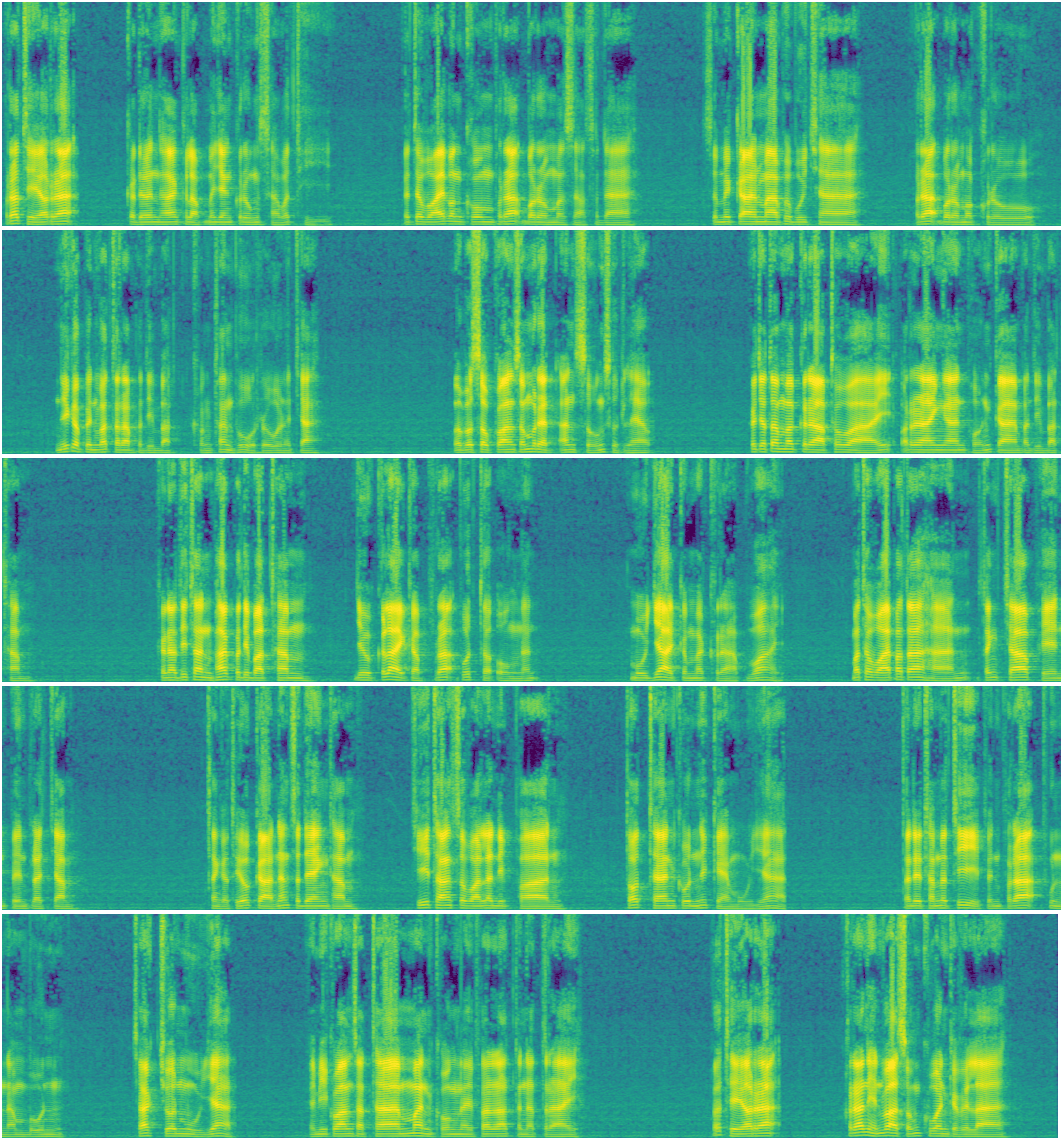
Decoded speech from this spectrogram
พระเถระ ก็เดินทางกลับมายังกรุงสาวัตถีไปถวายบังคมพระบรมศาสดาซึ่งเป็นการมาเพื่อบูชา พระบรมครู นี้ก็เป็นวัตรปฏิบัติของท่านผู้รู้นะจ๊ะเมื่อประสบความสำเร็จอันสูงสุดแล้ว ก็จะต้องมากราบถวายรายงานผลการปฏิบัติธรรม ขณะที่ท่านพักปฏิบัติธรรม อยู่ใกล้กับพระพุทธองค์นั้นหมู่ญาติก็มากราบไหว้ มาถวายพระตาหารทั้งเช้าเพนเป็นประจำท่านก็ถือโอกาสนั้นแสดงธรรม ชี้ทางสวรรค์และนิพพาน ทดแทนคุณให้แก่หมู่ญาติท่านได้ทำหน้าที่เป็นพระผู้นำบุญ ชักชวนหมู่ญาติให้มีความศรัทธามั่นคงในพระรัตนตรยัย พระเถระครั้นเห็นว่าสมควรแก่เวลา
